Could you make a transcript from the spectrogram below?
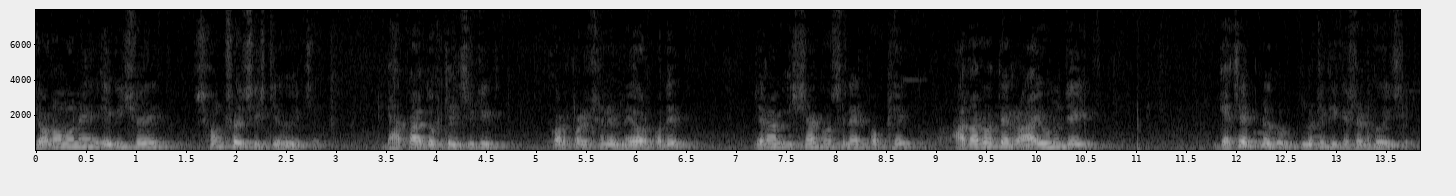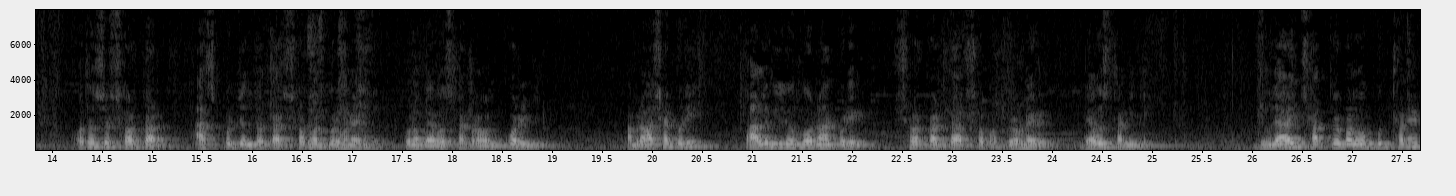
জনমনে এ বিষয়ে সংশয় সৃষ্টি হয়েছে। ঢাকা দক্ষিণ সিটি কর্পোরেশনের মেয়র পদে জনাব ইশাক হোসেনের পক্ষে আদালতের রায় অনুযায়ী গ্যাজেট নোটিফিকেশন হয়েছে। অথচ সরকার আজ পর্যন্ত তার শপথ গ্রহণের কোনো ব্যবস্থা গ্রহণ করেনি। আমরা আশা করি কাল বিলম্ব না করে সরকার তার শপথ গ্রহণের ব্যবস্থা নিবে। জুলাই ছাত্র গণ অভ্যুত্থানের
